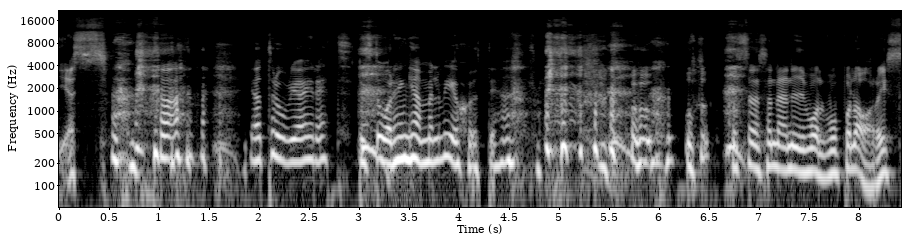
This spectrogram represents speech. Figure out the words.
Yes. Ja, jag tror jag är rätt. Det står en gammal V70 här. Och, och, och sen sån där ny Volvo Polaris.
